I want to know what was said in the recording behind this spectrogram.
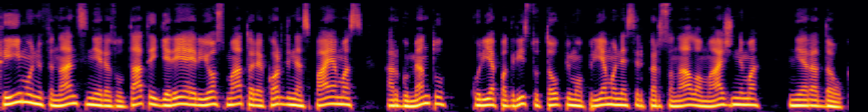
Kai įmonių finansiniai rezultatai gerėja ir jos mato rekordinės pajamas, argumentų, kurie pagrįstų taupimo priemonės ir personalo mažinimą, nėra daug.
